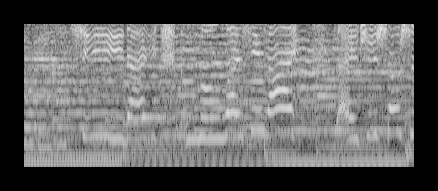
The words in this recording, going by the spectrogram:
有别的期待。等梦完醒来再去收拾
